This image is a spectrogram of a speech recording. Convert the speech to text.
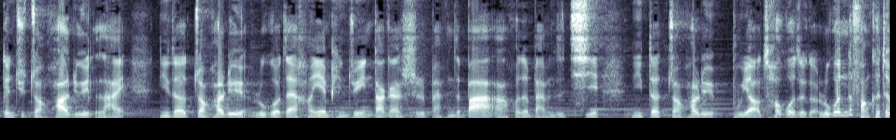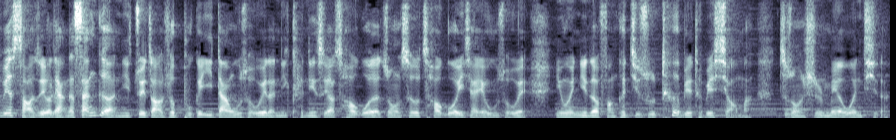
根据转化率来。你的转化率如果在行业平均大概是百分之八啊，或者百分之七，你的转化率不要超过这个。如果你的访客特别少，只有两个三个，你最早的时候补个一单无所谓的，你肯定是要超过的。这种时候超过一下也无所谓，因为你的访客基数特别特别小嘛，这种是没有问题的。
